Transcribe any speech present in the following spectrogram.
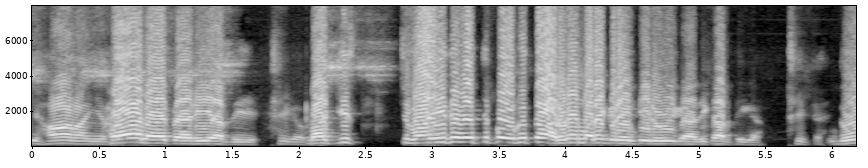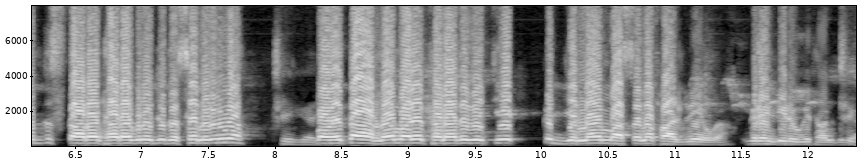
ਜੀ ਹਾਂ ਆਈ ਆ ਹਾਂ ਨਾ 65000 ਦੀ। ਠੀਕ ਆ। ਬਾਕੀ ਚਵਾਈ ਦੇ ਵਿੱਚ ਭੋਗ ਧਾਰਨਾ ਮਾਰੇ ਗਾਰੰਟੀ ਰਹੂਗੀ ਗਾਂ ਦੀ ਘਰ ਦੀ ਗਾ। ਠੀਕ ਹੈ ਦੁੱਧ 17 18 ਕਿਲੋ ਜੋ ਦੱਸਿਆ ਨਹੀਂ ਹੋਊਗਾ ਠੀਕ ਹੈ ਭਾਵੇਂ ਧਾਰਨਾ ਮਾਰੇ ਥਣਾ ਦੇ ਵਿੱਚ ਇੱਕ ਜਿੰਨਾ ਮਾਸਾ ਨਾਲ ਫਾਲਟ ਨਹੀਂ ਹੋਊਗਾ। ਗਾਰੰਟੀ ਰਹੂਗੀ ਥਣ ਦੀ।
